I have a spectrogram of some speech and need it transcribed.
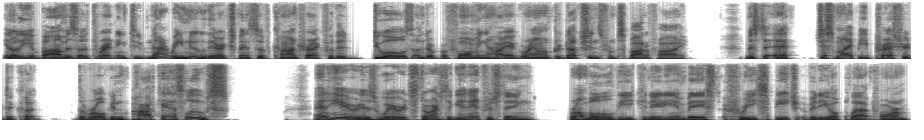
You know, the Obamas are threatening to not renew their expensive contract for the duo's underperforming Higher Ground productions from Spotify. Mr. Ek just might be pressured to cut the Rogan podcast loose. And here is where it starts to get interesting. Rumble, the Canadian based free speech video platform,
